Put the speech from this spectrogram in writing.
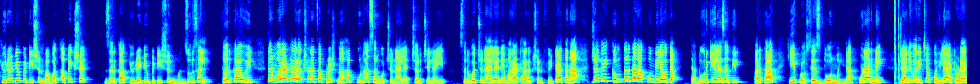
क्युरेटिव्ह पिटिशन बाबत अपेक्षा आहेत जर का क्युरेटिव्ह पिटिशन मंजूर झाली तर काय होईल? तर मराठा आरक्षणाचा प्रश्न हा पुन्हा सर्वोच्च न्यायालयात चर्चेला येईल. सर्वोच्च न्यायालयाने मराठा आरक्षण फेटाळताना ज्या काही कमतरता दाखवून दिल्या होत्या त्या दूर केल्या जातील. अर्थात ही प्रोसेस दोन महिन्यात होणार नाही. जानेवारीच्या पहिल्या आठवड्यात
